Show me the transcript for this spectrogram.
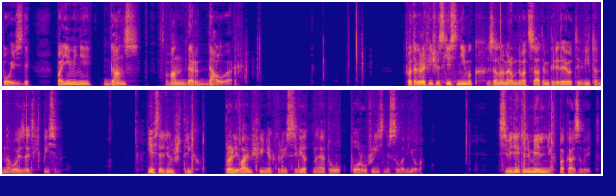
поезде, по имени Ганс Вандердауэр. Фотографический снимок за номером 20 передает вид одного из этих писем. Есть один штрих проливающий некоторый свет на эту пору жизни Соловьева. Свидетель Мельник показывает.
